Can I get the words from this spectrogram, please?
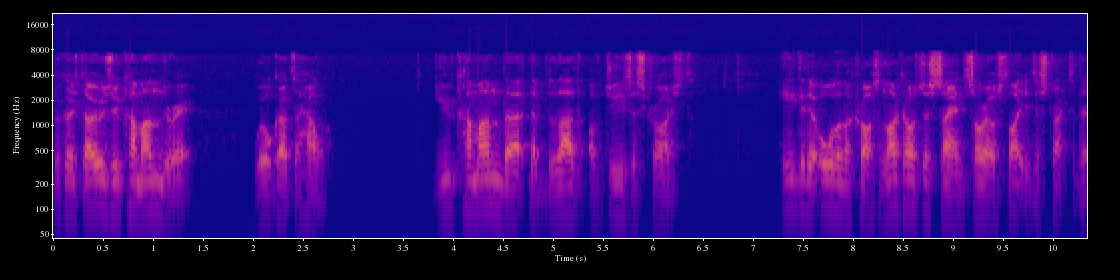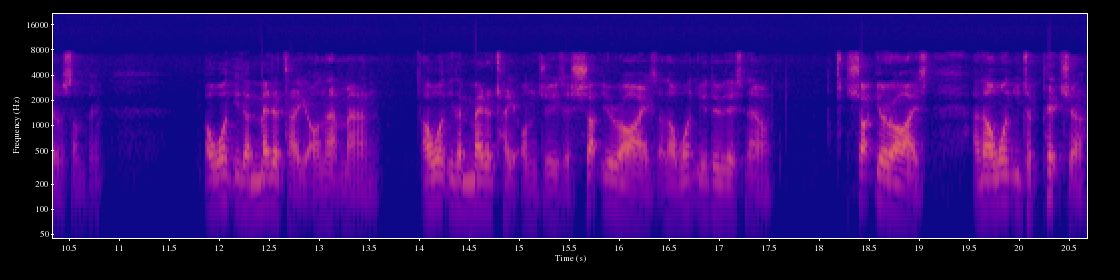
Because those who come under it will go to hell. You come under the blood of Jesus Christ. He did it all on the cross. And like I was just saying, sorry, I was slightly distracted there or something. I want you to meditate on that man. I want you to meditate on Jesus. Shut your eyes, and I want you to do this now. Shut your eyes, and I want you to picture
